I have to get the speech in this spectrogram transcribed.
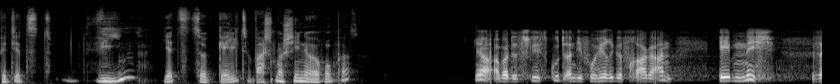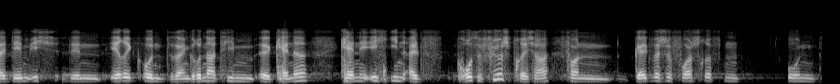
Wird jetzt Wien jetzt zur Geldwaschmaschine Europas? Ja, aber das schließt gut an die vorherige Frage an. Eben nicht. Seitdem ich den Erik und sein Gründerteam äh, kenne, kenne ich ihn als große Fürsprecher von Geldwäschevorschriften und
